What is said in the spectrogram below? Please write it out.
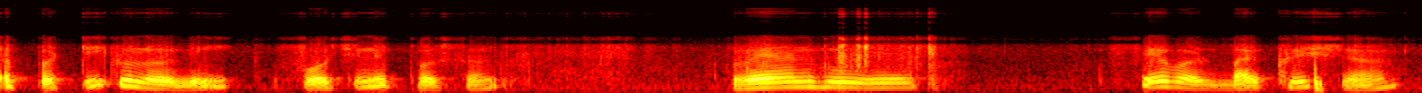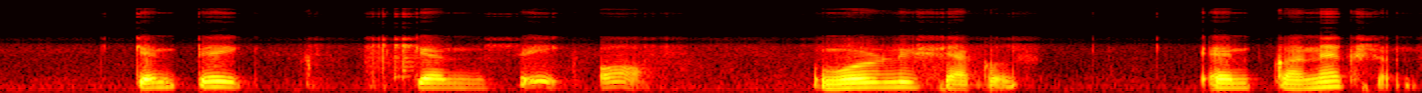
A particularly fortunate person, one who is favored by Krishna, can take can shake off worldly shackles and connections,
